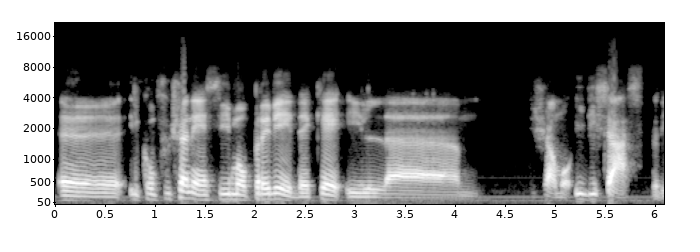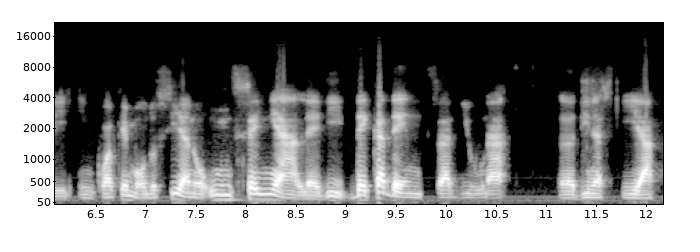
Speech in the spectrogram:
Eh, il confucianesimo prevede che il, uh, diciamo, i disastri in qualche modo siano un segnale di decadenza di una uh, dinastia.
